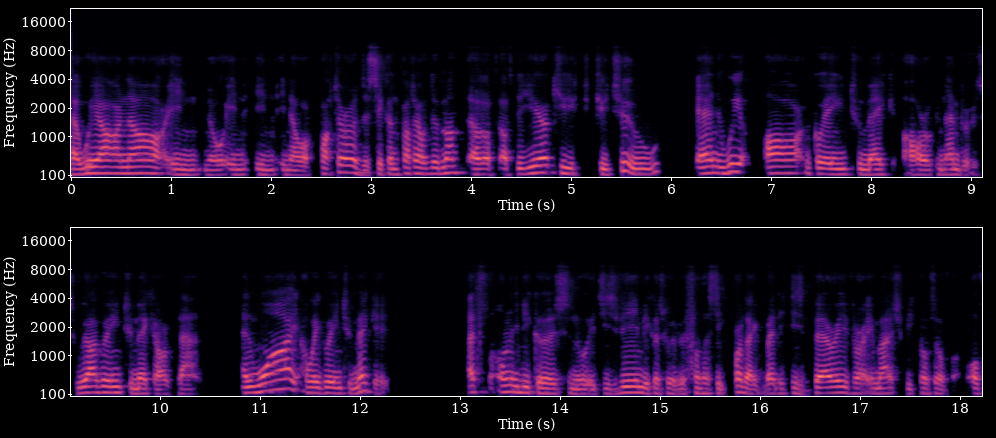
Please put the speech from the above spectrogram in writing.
Uh, we are now in, you know, in, in, in our quarter, the second quarter of the month of, of the year, Q, Q2, and we are going to make our numbers. We are going to make our plan. And why are we going to make it? That's only because you know it is Veeam, because we have a fantastic product, but it is very, very much because of, of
